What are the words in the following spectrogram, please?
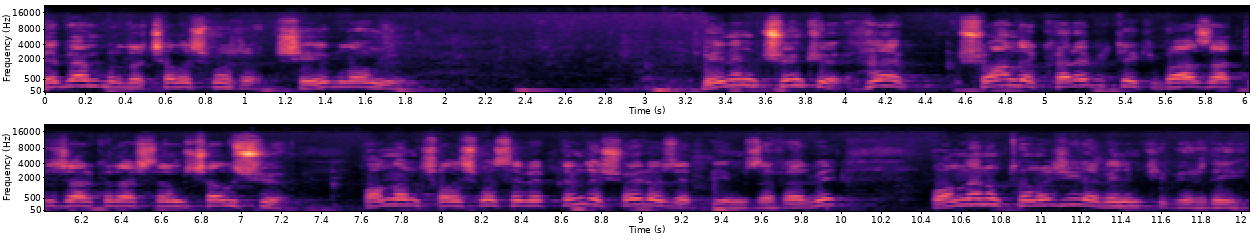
E ben burada çalışma şeyi bulamıyorum. Benim çünkü he, şu anda Karabük'teki bazı haddeci arkadaşlarımız çalışıyor. Onların çalışma sebeplerini de şöyle özetleyeyim Zafer Bey. Onların tonajıyla benimki bir değil.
